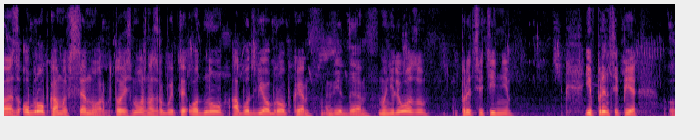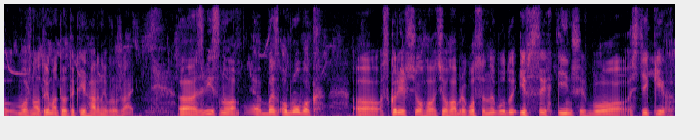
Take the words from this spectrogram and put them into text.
е, з обробками все норм. Тобто можна зробити одну або дві обробки від е, моніліозу при цвітінні. І, в принципі, е, можна отримати отакий гарний врожай. Звісно, без обробок, е, скоріш всього, цього абрикосу не буду і всіх інших, бо стійких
